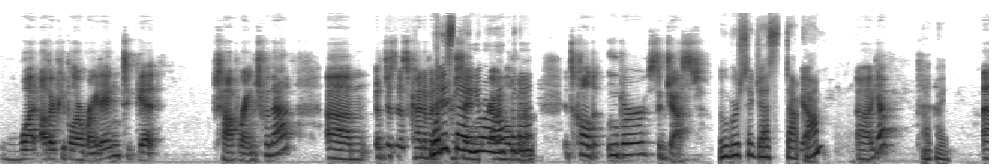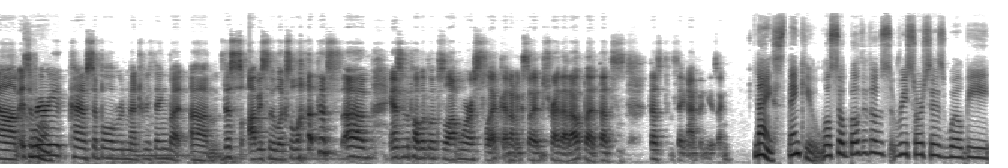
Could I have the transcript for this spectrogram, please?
what other people are writing to get top ranked for that. Um, it just is kind of an what is the URL for that? It's called Ubersuggest. Ubersuggest.com. Yeah. Uh, yep. Okay. Um, it's cool. a very kind of simple rudimentary thing, but um, this obviously looks a lot. This um, answer the public looks a lot more slick, and I'm excited to try that out. But that's that's the thing I've been using. Nice. Thank you. Well, so both of those resources will be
